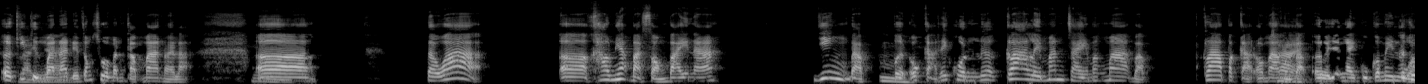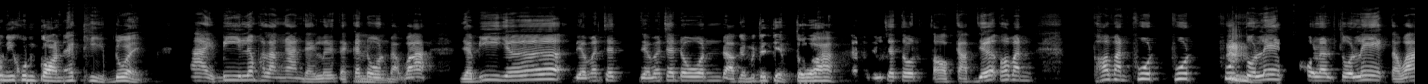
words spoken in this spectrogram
เออคิดถึงมันนะหลายอย่างเดี๋ยวต้องชวนมันกลับมาหน่อยละอืมเออแต่ว่า เออคราวเนี้ยบัตรสองใบนะ ยิ่งแบบเปิดโอกาสให้คนเลือกกล้าเลยมั่นใจมากๆ แบบ กล้าประกาศออกมาเหมือนแบบเออยังไงกูก็ไม่รแล้ววช่วมงนี้คุณกร active ด้วยใช่บี้เรื่องพลังงานใหญ่เลย แต่ก็อืมโดนแบบว่า อย่าบี้เยอะ เดี๋ยวมันจะเดี๋ยวมันจะโดนแบบ เดี๋ยวมันจะเจ็บตัว เดี๋ยวจะโดนตอบกลับเยอะ เพราะมัน เพราะมันพูดพูด พูดตัวเลขคนละตัวเลขแต่ว่า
